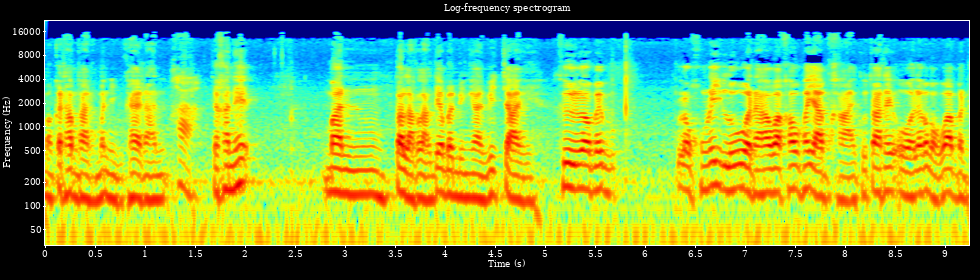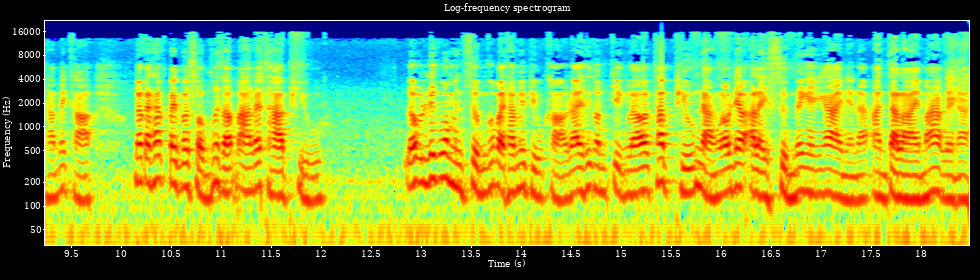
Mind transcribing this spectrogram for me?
มันก็ทำงานของมันอยู่แค่นั้นค่ะแต่ครั้นี้มันตอนหลังๆเนี่ยมันมีงานวิจัย คือเราไปเราคงได้รู้นะฮะว่าเขาพยายามขายกูต้าไทโอนแล้วก็บอกว่ามันทำให้ขาวแม้กระทั่งไปผสมเครื่องสำอางและทาผิว แล้วนึกว่ามันซึมเข้าไปทำให้ผิวขาวได้ที่ความจริงแล้ว ถ้าผิวหนังเราเนี่ยอะไรซึมได้ง่ายๆเนี่ยนะอันตรายมากเลยนะ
